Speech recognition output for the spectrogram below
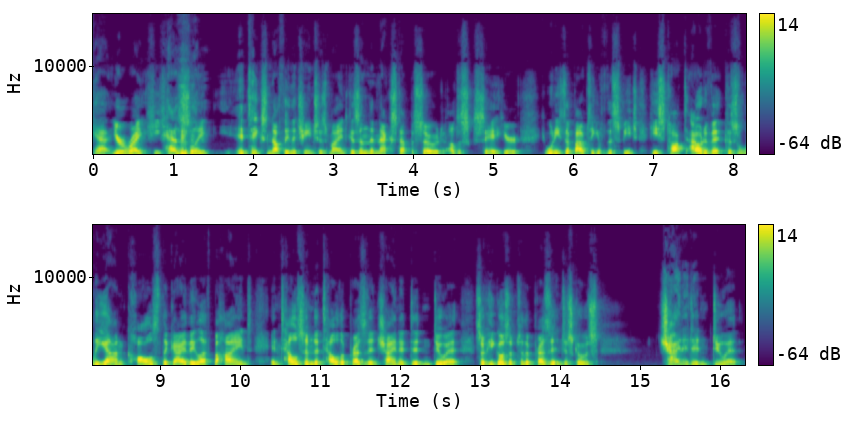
yeah, you're right. He has like it takes nothing to change his mind because in the next episode, I'll just say it here, when he's about to give the speech, he's talked out of it because Leon calls the guy they left behind and tells him to tell the president China didn't do it. So he goes up to the president and just goes, China didn't do it.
